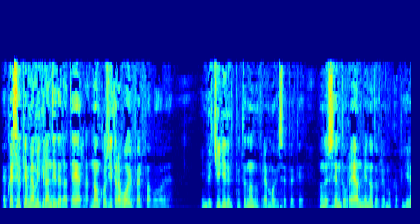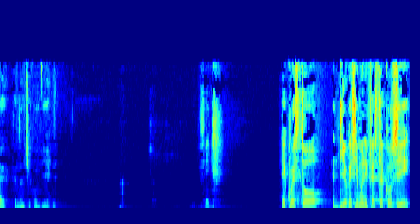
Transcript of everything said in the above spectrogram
E questo chiamiamo i grandi della terra, non così tra voi per favore. Imbecilli del tutto non dovremmo essere perché non essendo re almeno dovremmo capire che non ci conviene. Sì. E questo Dio che si manifesta così,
